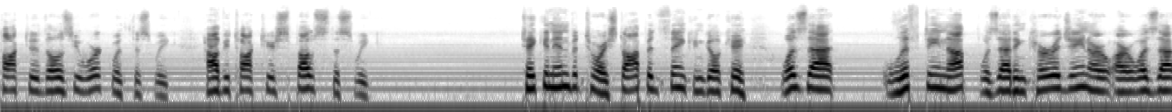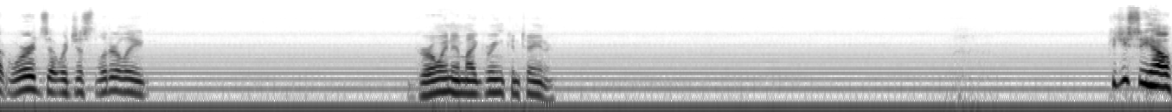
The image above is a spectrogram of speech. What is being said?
talked to those you work with this week? How have you talked to your spouse this week? Take an inventory, stop and think, and go, okay, was that lifting up? Was that encouraging? Or, or was that words that were just literally growing in my green container? Could you see how,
